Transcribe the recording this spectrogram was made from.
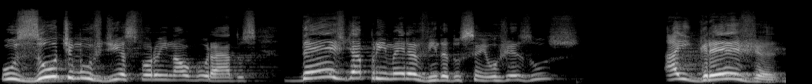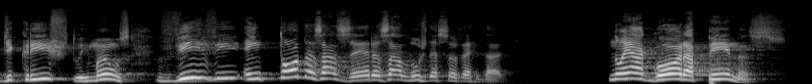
os últimos dias foram inaugurados desde a primeira vinda do Senhor Jesus. A igreja de Cristo, irmãos, vive em todas as eras à luz dessa verdade. Não é agora apenas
